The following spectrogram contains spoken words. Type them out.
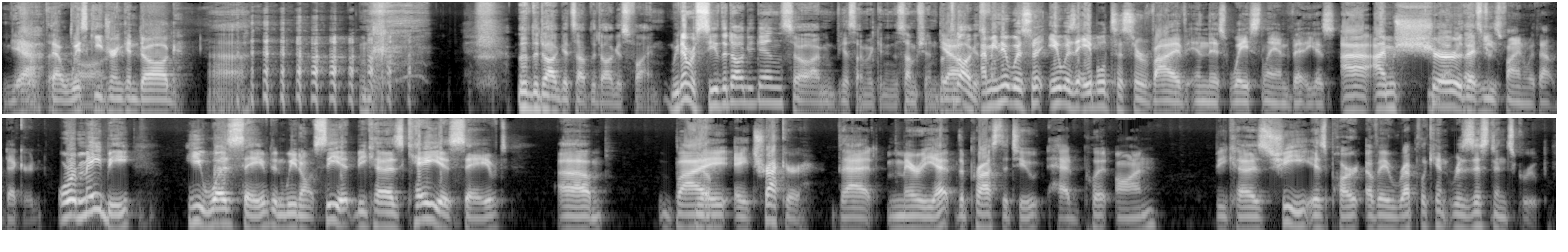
Yeah, that, that whiskey drinking dog. uh, the, the dog gets up the dog is fine. We never see the dog again so i'm guess i'm making an assumption but yeah, the dog is I mean, it was it was able to survive in this wasteland Vegas. I, I'm sure Yeah, that he's fine without Deckard, or maybe he was saved and we don't see it because Kay is saved um, by a tracker that Mariette, the prostitute, had put on because she is part of a replicant resistance group,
